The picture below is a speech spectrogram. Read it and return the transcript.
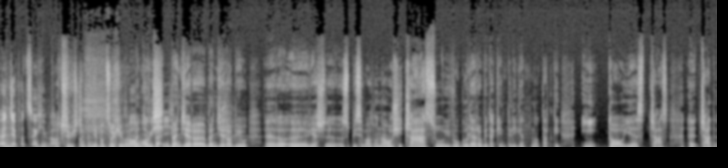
będzie podsłuchiwał. Oczywiście, będzie podsłuchiwał. Bo będzie, musi. be- będzie, będzie robił, e, e, wiesz, e, spisywał to na osi czasu i w ogóle robi takie inteligentne notatki i to jest czas, czad.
